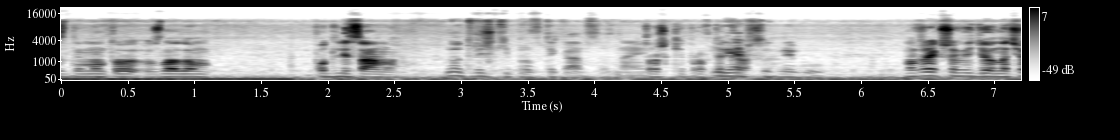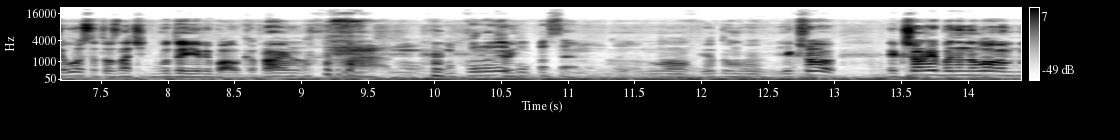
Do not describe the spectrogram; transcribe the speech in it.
їздимо то з ладом під лісами. Ну трішки провтикався, знаєш. Трошки Ну я ж тут не був. Ну вже якщо відео почалося, то значить буде і рибалка, правильно? А, ну, ну корови При- попасемо. Ну, я думаю, якщо, якщо риби не наловимо,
